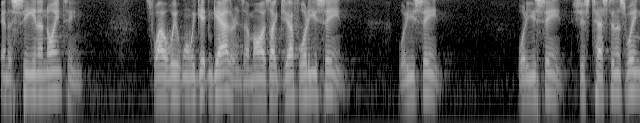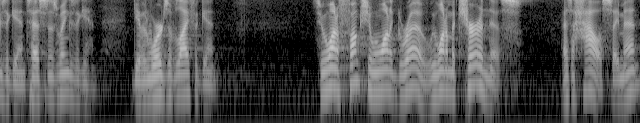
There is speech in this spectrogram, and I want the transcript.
in a seeing anointing. That's why we, when we get in gatherings, I'm always like, Jeff, what are you seeing? What are you seeing? What are you seeing? He's just testing his wings again, testing his wings again, giving words of life again. So we want to function, we want to grow, we want to mature in this as a house. Amen?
